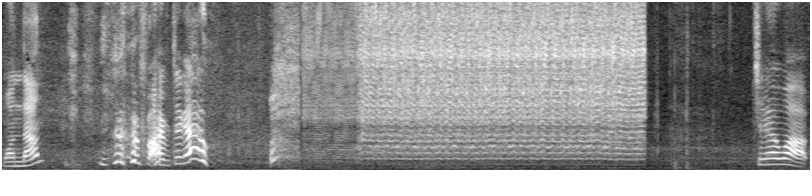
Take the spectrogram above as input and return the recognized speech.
One down, five to go. Do you know what?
